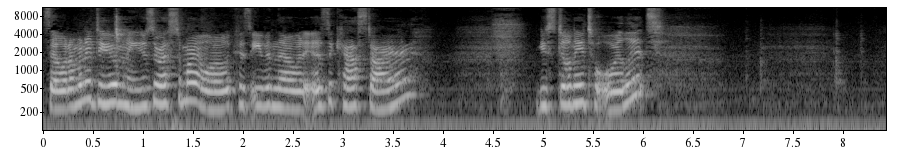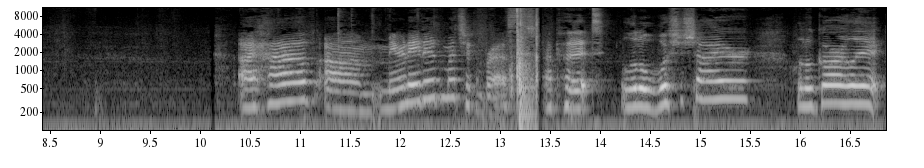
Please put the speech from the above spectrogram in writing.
So what I'm going to do, I'm going to use the rest of my oil because even though it is a cast iron, you still need to oil it. I have um, marinated my chicken breast. I put a little Worcestershire, a little garlic,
